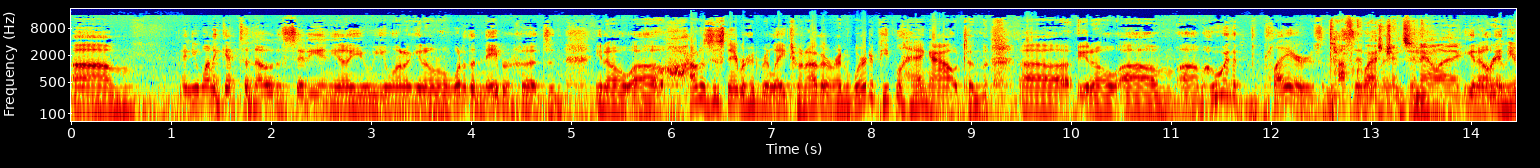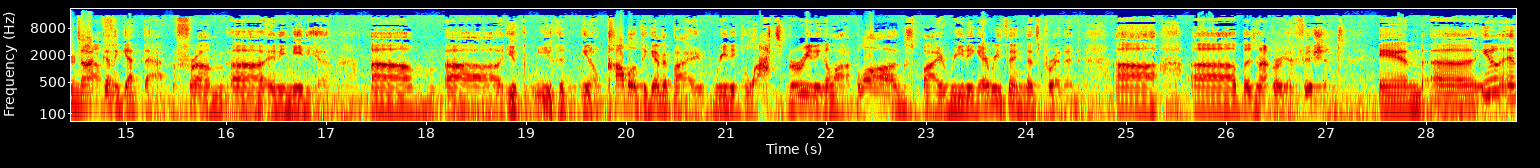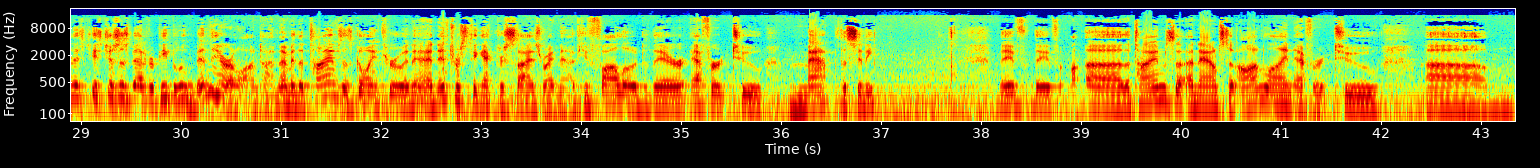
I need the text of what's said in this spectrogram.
Um, and you want to get to know the city, and you know you you want to you know what are the neighborhoods, and you know uh, how does this neighborhood relate to another, and where do people hang out, and uh, you know um, um, who are the players? In tough questions in LA, you know, really and you're tough. not going to get that from uh, any media. Um, uh, you you could you know cobble it together by reading lots, by reading a lot of blogs, by reading everything that's printed, uh, uh, but it's not very efficient and uh, you know, and it's, it's, just as bad for people who've been here a long time. I mean, the Times is going through an, an interesting exercise right now. If you followed their effort to map the city, they've they've uh, the Times announced an online effort to um,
